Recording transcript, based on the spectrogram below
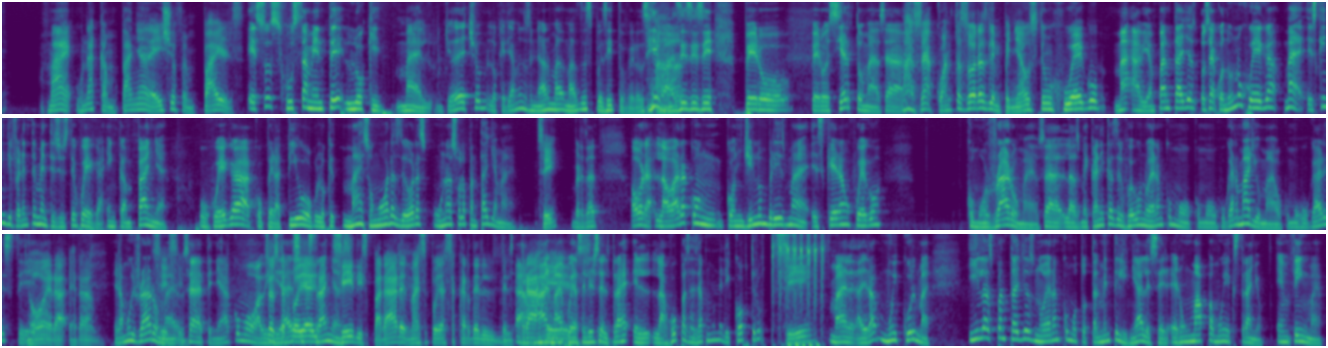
mae, una campaña de Age of Empires. Eso es justamente lo que, mae, yo de hecho lo quería mencionar más, más despuesito, pero sí, mae, sí, sí, sí. Pero, pero es cierto, mae, o sea, o sea, ¿cuántas horas le empeñaba usted un juego? mae, habían pantallas, o sea, cuando uno juega, mae, es que indiferentemente si usted juega en campaña o juega cooperativo, o lo que, mae, son horas de horas, una sola pantalla, mae. Sí. ¿verdad? Ahora, la vara con, con Jean Lombriz, mae, es que era un juego como raro, mae. O sea, las mecánicas del juego no eran como, como jugar Mario, mae, o como jugar este. No, era. Era, era muy raro, Sí, mae. sí. O sea, tenía como o sea, habilidades podía, extrañas. Sí, disparar. El mae se podía sacar del, del traje. el mae podía salirse del traje. El- la jupa se hacía como un helicóptero. Sí. Mae, era muy cool, mae. Y las pantallas no eran como totalmente lineales, er- era un mapa muy extraño. En fin, mae.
